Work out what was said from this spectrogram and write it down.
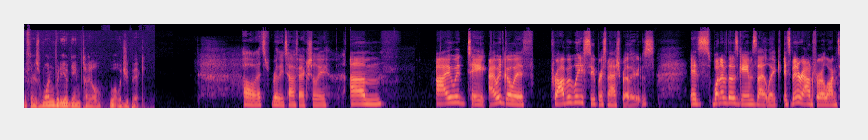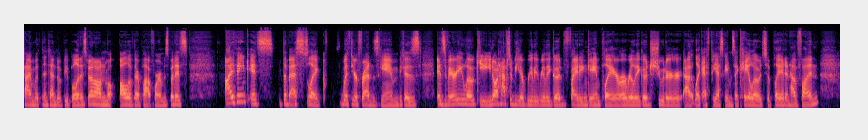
if there's one video game title, what would you pick? Oh, that's really tough actually. Um I would take I would go with probably Super Smash Brothers it's one of those games that like it's been around for a long time with Nintendo people and it's been on all of their platforms, but it's I think it's the best like with your friends game because it's very low key. You don't have to be a really really good fighting game player or a really good shooter at like FPS games like Halo to play it and have fun.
